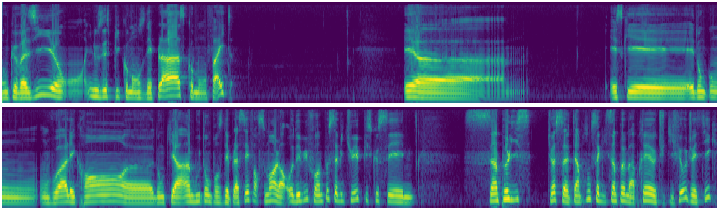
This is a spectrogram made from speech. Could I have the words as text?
Donc euh, vas-y, euh, il nous explique comment on se déplace, comment on fight. Et, euh, et ce qui est et donc on, voit l'écran, donc il y a un bouton pour se déplacer forcément. Alors au début, il faut un peu s'habituer puisque c'est c'est un peu lisse. Tu vois, t'as l'impression que ça glisse un peu, mais après tu t'y fais au joystick.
